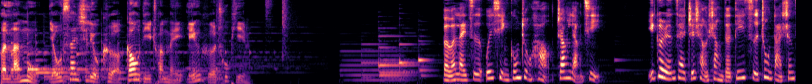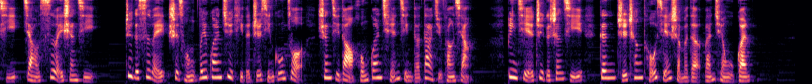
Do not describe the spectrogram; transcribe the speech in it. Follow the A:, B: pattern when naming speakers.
A: 本栏目由三十六氪高低传媒联合出品。
B: 本文来自微信公众号张良记。一个人在职场上的第一次重大升级叫思维升级，这个思维是从微观具体的执行工作升级到宏观全景的大局方向，并且这个升级跟职称头衔什么的完全无关。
